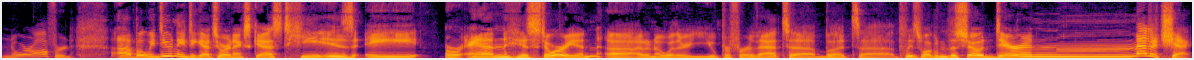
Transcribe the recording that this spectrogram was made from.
nor offered. Uh, but we do need to get to our next guest. He is a or an historian. Uh, I don't know whether you prefer that, uh, but uh, please welcome to the show, Darren Matichek.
